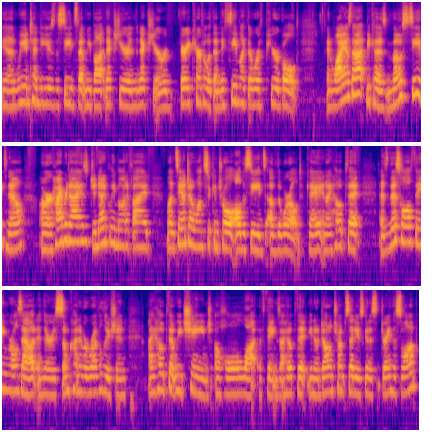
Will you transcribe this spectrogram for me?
And we intend to use the seeds that we bought next year and the next year. We're very careful with them. They seem like they're worth pure gold. And why is that? Because most seeds now are hybridized, genetically modified, Monsanto wants to control all the seeds of the world, okay? And I hope that as this whole thing rolls out and there is some kind of a revolution, I hope that we change a whole lot of things. I hope that, you know, Donald Trump said he was going to drain the swamp.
